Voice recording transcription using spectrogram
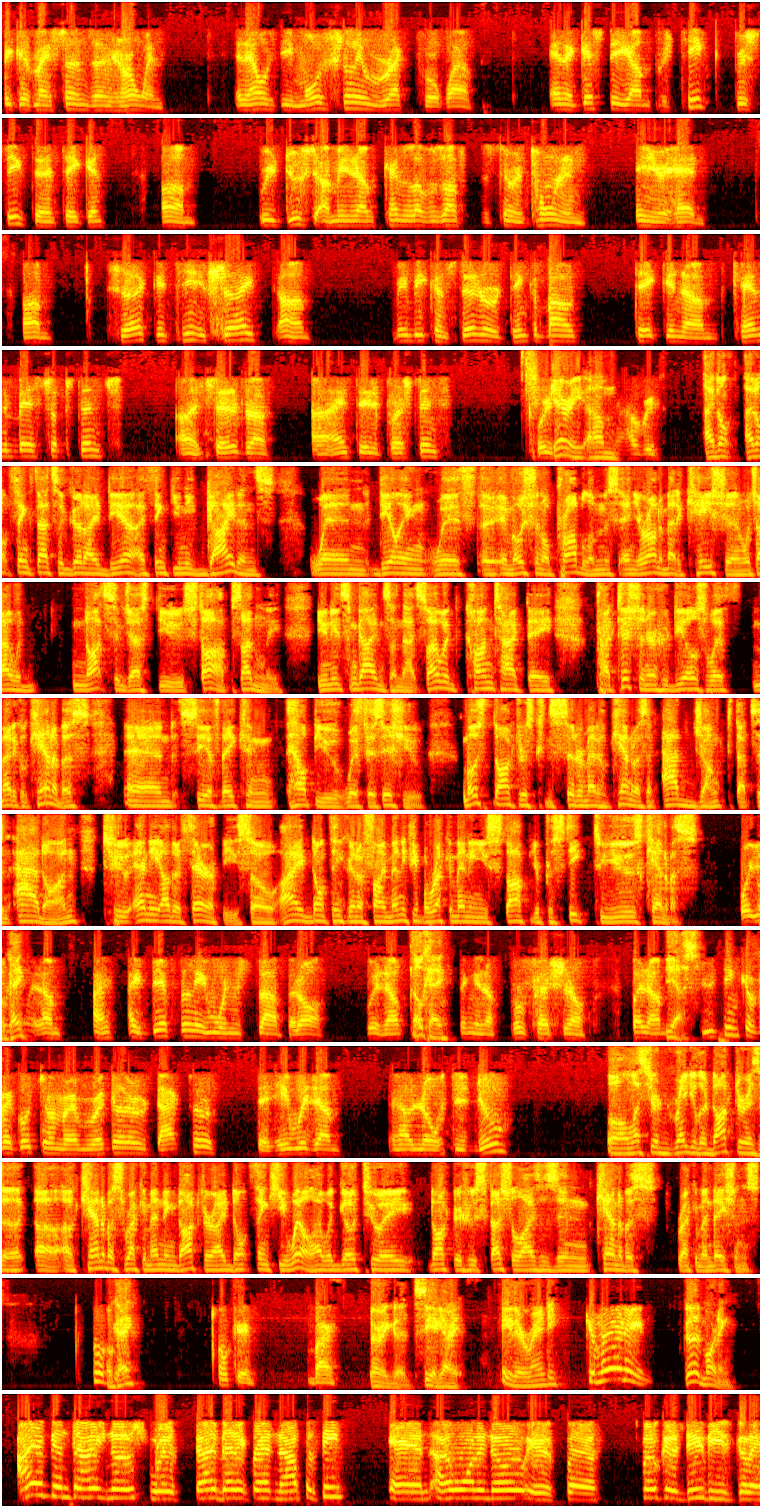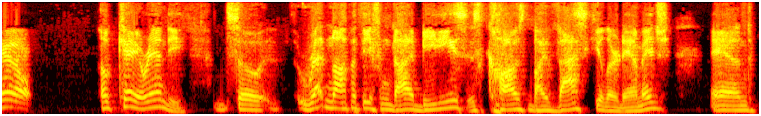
because my son's on heroin. And I was emotionally wrecked for a while. And I guess the um, Pristiq, Pristiq that I'm taking um, reduced, I mean, it kind of levels off the serotonin in your head. Um, should I continue? Should I um, maybe consider or think about taking um, cannabis substance uh, instead of uh, uh, antidepressants? Gary, um, I don't I don't think that's a good idea. I think you need guidance when dealing with uh, emotional problems and you're on a medication, which I would not suggest you stop suddenly. You need some guidance on that. So I would contact a practitioner who deals with medical cannabis and see if they can help you with this issue. Most doctors consider medical cannabis an adjunct, that's an add-on to any other therapy. So I don't think you're going to find many people recommending you stop your Pristiq to use cannabis. Well, you okay? know what, um, I, I definitely wouldn't stop at all without okay. consulting a professional. But um, yes. do you think if I go to a regular doctor that he would um, know what to do? Well, unless your regular doctor is a, a, a, cannabis recommending doctor, I don't think he will. I would go to a doctor who specializes in cannabis recommendations. Okay. Okay. okay. Bye. Very good. See you, Gary. Hey there, Randy. Good morning. Good morning. I have been diagnosed with diabetic retinopathy, and I want to know if uh, smoking a doobie is going to help. Okay, Randy. So retinopathy from diabetes is caused by vascular damage. And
